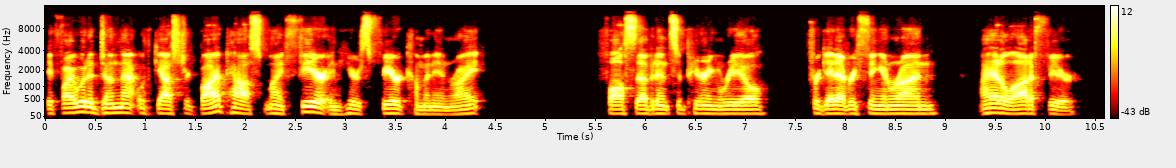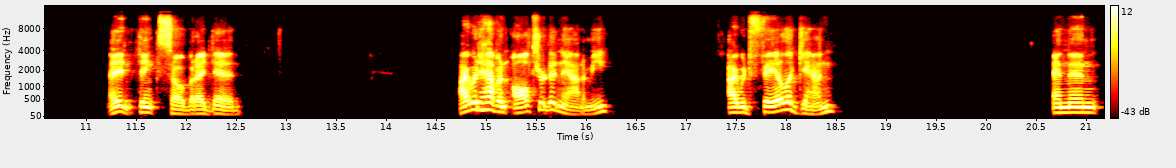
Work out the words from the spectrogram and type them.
if I would have done that with gastric bypass, my fear, and here's fear coming in, right? False evidence appearing real, forget everything and run. I had a lot of fear. I didn't think so, but I did. I would have an altered anatomy. I would fail again. And then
